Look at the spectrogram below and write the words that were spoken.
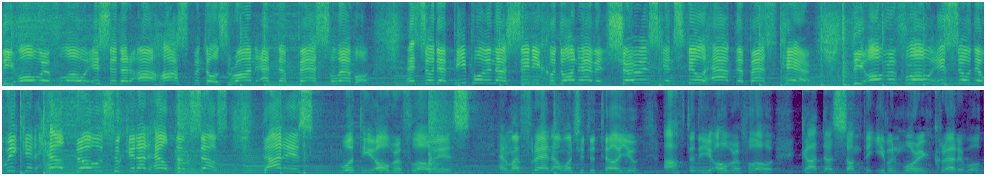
The overflow is so that our hospitals run at the best level and so that people in our city who don't have insurance can still have the best care. The overflow is so that we can help those who cannot help themselves. That is what the overflow is. And my friend, I want you to tell you after the overflow, God does something even more incredible.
